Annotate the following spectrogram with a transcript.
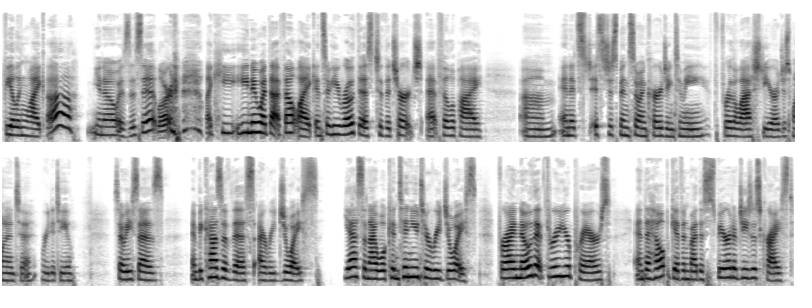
feeling like, ah, you know, is this it, Lord? like he, he knew what that felt like. And so he wrote this to the church at Philippi. Um, and it's, it's just been so encouraging to me for the last year. I just wanted to read it to you. So he says, and because of this, I rejoice. Yes, and I will continue to rejoice, for I know that through your prayers and the help given by the Spirit of Jesus Christ,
